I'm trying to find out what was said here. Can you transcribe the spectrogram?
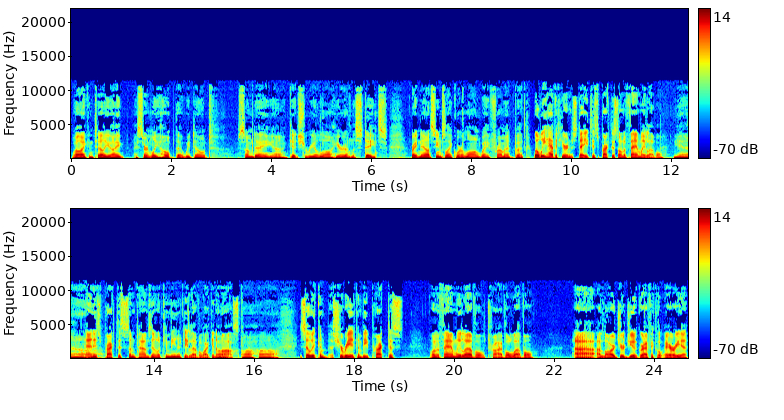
Well, I can tell you, I, I certainly hope that we don't someday uh, get Sharia law here in the States. Right now, it seems like we're a long way from it, but Well, we have it here in the states. It's practiced on a family level, yeah. and it's practiced sometimes in a community level, like in a uh, mosque. Aha. So it can Sharia can be practiced on a family level, tribal level, uh, a larger geographical area,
